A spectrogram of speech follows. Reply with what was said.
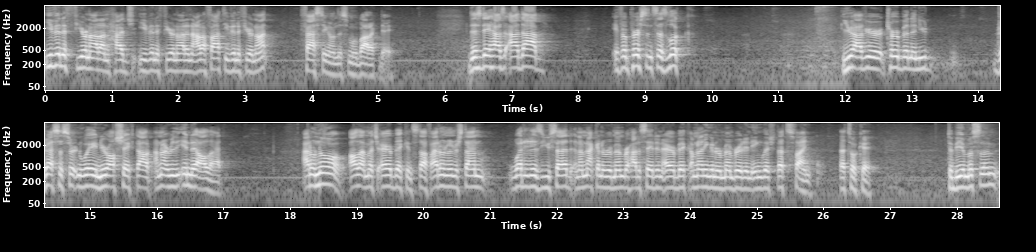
even if you're not on Hajj, even if you're not in Arafat, even if you're not fasting on this Mubarak day. This day has adab. If a person says, Look, you have your turban and you dress a certain way and you're all shaked out. I'm not really into all that. I don't know all that much Arabic and stuff. I don't understand what it is you said, and I'm not going to remember how to say it in Arabic. I'm not even going to remember it in English. That's fine. That's okay. To be a Muslim,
